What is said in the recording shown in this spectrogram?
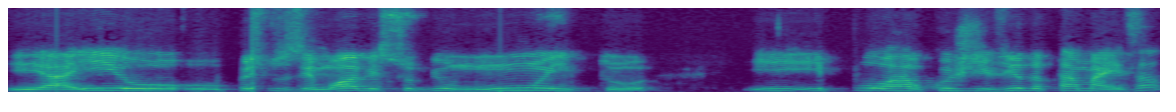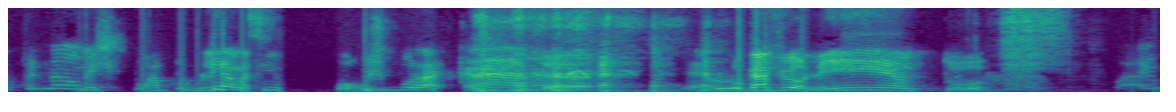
e aí o, o preço dos imóveis subiu muito, e, e porra, o custo de vida está mais alto. Não, mas porra, problema, assim, porra, esburacada, é, lugar violento. Aí,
